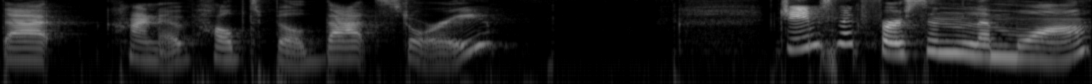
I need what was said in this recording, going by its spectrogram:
that kind of helped build that story. James MacPherson Le Moine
